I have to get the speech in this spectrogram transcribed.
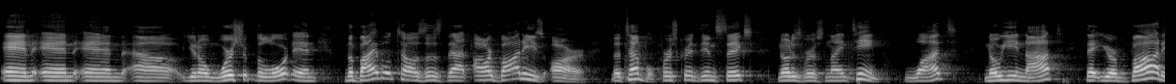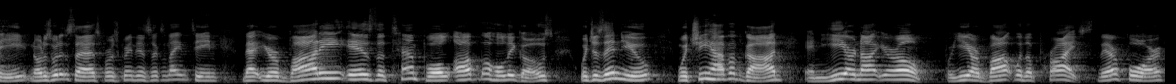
and and and uh, you know worship the Lord in. The Bible tells us that our bodies are the temple. 1 Corinthians 6, notice verse 19. What? Know ye not that your body, notice what it says, 1 Corinthians 6 19, that your body is the temple of the Holy Ghost, which is in you, which ye have of God, and ye are not your own, for ye are bought with a price. Therefore,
